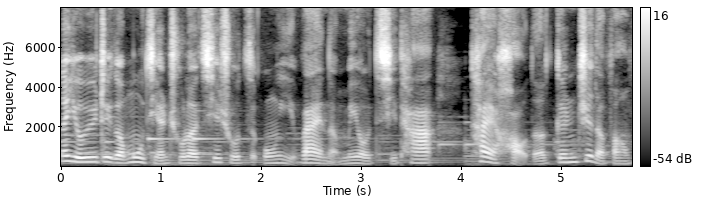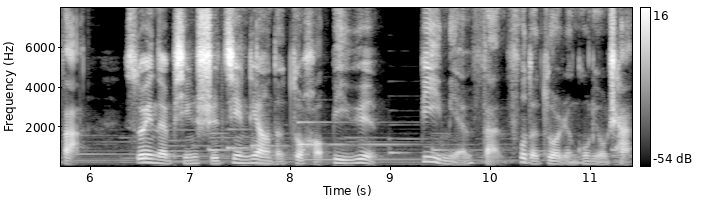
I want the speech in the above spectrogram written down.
那由于这个目前除了切除子宫以外呢，没有其他太好的根治的方法。所以呢，平时尽量的做好避孕，避免反复的做人工流产。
